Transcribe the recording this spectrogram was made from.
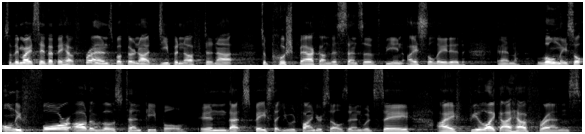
So they might say that they have friends, but they're not deep enough to, not, to push back on this sense of being isolated and lonely. So only four out of those 10 people in that space that you would find yourselves in would say, I feel like I have friends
